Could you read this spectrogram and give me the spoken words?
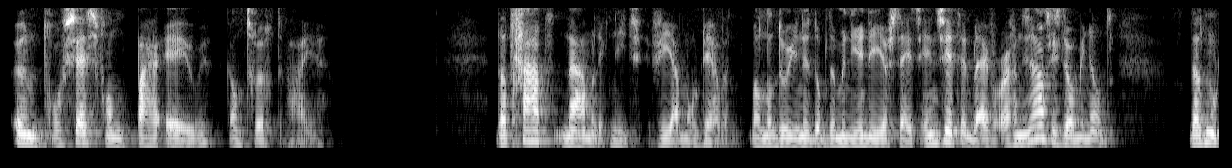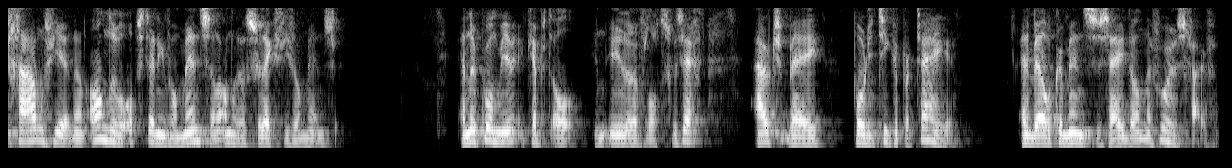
een proces van een paar eeuwen kan terugdraaien. Dat gaat namelijk niet via modellen, want dan doe je het op de manier die er steeds in zit en blijven organisaties dominant. Dat moet gaan via een andere opstelling van mensen, een andere selectie van mensen. En dan kom je, ik heb het al in eerdere vlogs gezegd, uit bij politieke partijen. En welke mensen zij dan naar voren schuiven.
